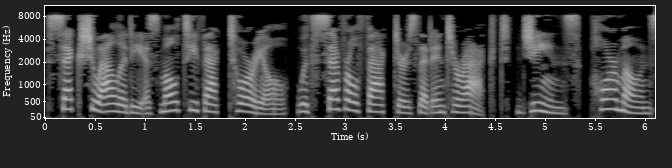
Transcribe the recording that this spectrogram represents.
sexuality is multifactorial, with several factors that interact genes, hormones,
